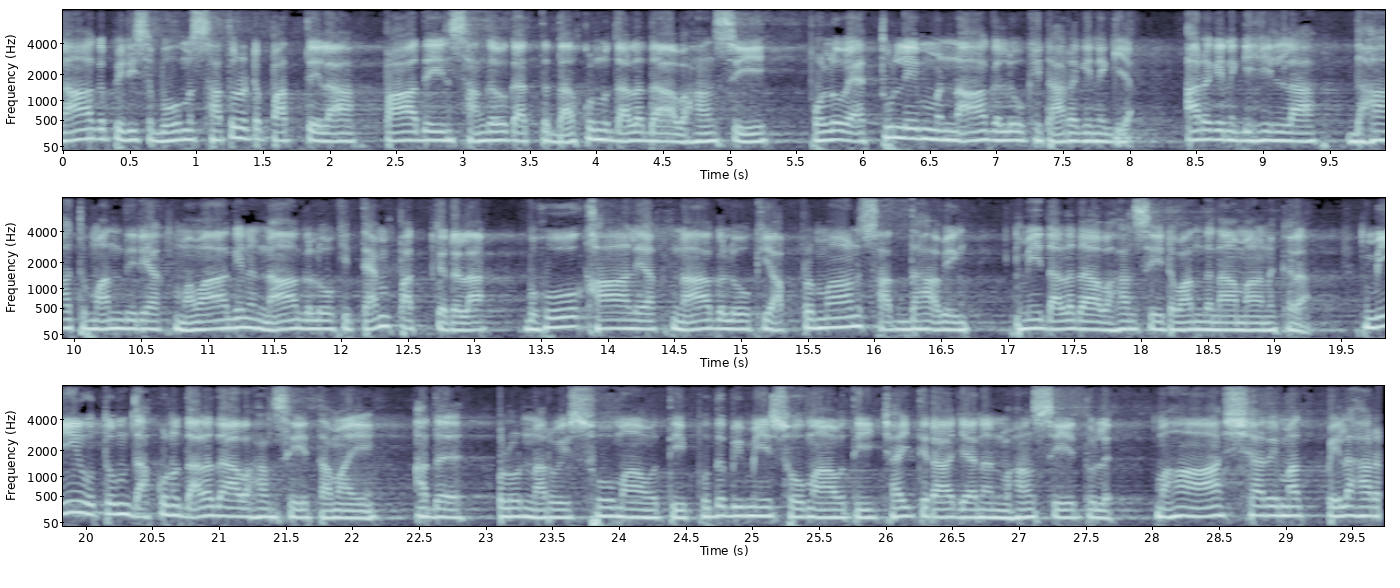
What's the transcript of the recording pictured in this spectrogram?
නාග පිරිස බොහොම සතුරට පත්වෙලා පාදයෙන් සඟවගත්ත දකුණු දළදා වහන්සේ පොළොව ඇතුළෙෙම්ම නාගලෝකට අරගෙන ගියා. අරගෙන ගිහිල්ලා ධාතු මන්දිරයක් මවාගෙන නාගලෝකි තැම්පත් කරලා බොහෝ කාලයක් නාගලෝක අප්‍රමාණ සද්ධාවෙන් මේ දළදා වහන්සේට වන්දනාමාන කර. මේ උතුම් දකුණු දළදා වහන්සේ තමයි අද පොළොන් නරුයි සෝමාවතී පුදබිමේ සෝමාවතී චෛත්‍යරාජාණන් වහන්සේ තුළ මහා ආශ්චර්යමත් පෙළහර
